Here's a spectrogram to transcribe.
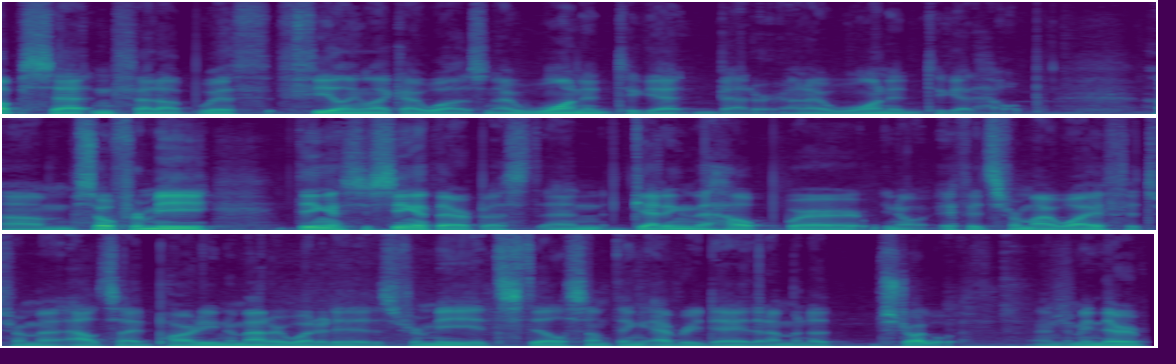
upset and fed up with feeling like I was, and I wanted to get better, and I wanted to get help. Um, so for me, being seeing a therapist and getting the help where you know if it's from my wife, it's from an outside party, no matter what it is. For me, it's still something every day that I'm going to struggle with. And I mean, there are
